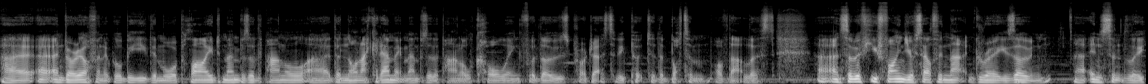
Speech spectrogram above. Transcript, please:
uh, and very often it will be the more applied members of the panel, uh, the non-academic members of the panel, calling for those projects to be put to the bottom of that list. Uh, and so if you find yourself in that grey zone, uh, instantly,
